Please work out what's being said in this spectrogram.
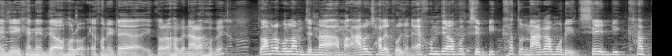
এই যে এখানে দেওয়া হলো। এখন এটা করা হবে, নাড়া হবে। তো আমরা বললাম যে না, আমার আরও ঝালের প্রয়োজন। এখন দেওয়া হচ্ছে বিখ্যাত নাগামরিচ সেই বিখ্যাত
